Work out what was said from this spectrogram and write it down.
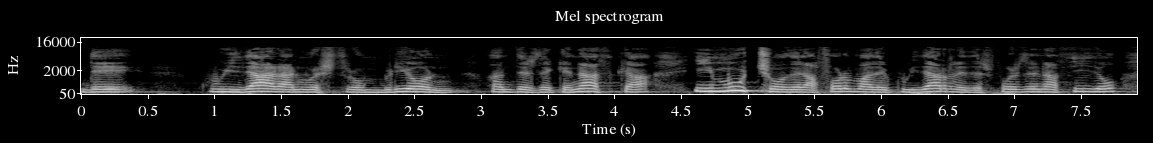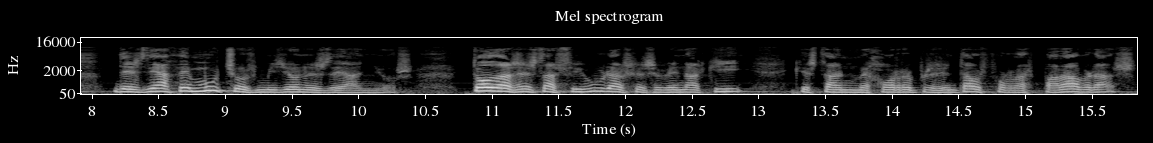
de cuidar a nuestro embrión antes de que nazca y mucho de la forma de cuidarle después de nacido desde hace muchos millones de años. Todas estas figuras que se ven aquí, que están mejor representados por las palabras,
